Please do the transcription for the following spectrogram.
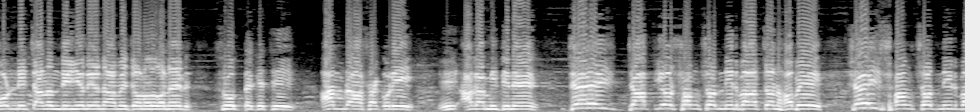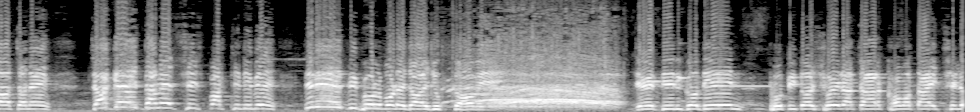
হর্নি চানন্দি ইউনিয়নে আমি জনগণের স্রোত দেখেছি। আমরা আশা করি আগামী দিনে যেই জাতীয় সংসদ নির্বাচন হবে, সেই সংসদ নির্বাচনে যাকে দানের শীষ প্রার্থী দিবে, তিনি বিপুল ভোটে জয়যুক্ত হবে। যে দীর্ঘদিন পতিত স্বৈরাচার ক্ষমতায় ছিল,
